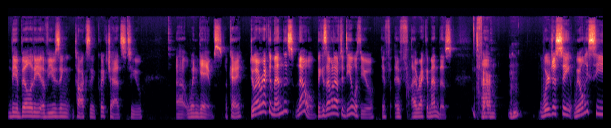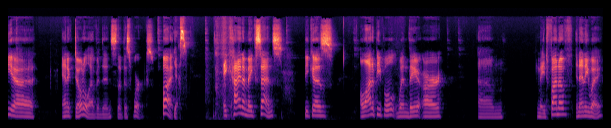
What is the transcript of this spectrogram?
The ability of using toxic quick chats to uh, win games. Okay. Do I recommend this? No, because I'm gonna have to deal with you if if I recommend this. Fair. Um, Mhm. We're just seeing. We only see uh, anecdotal evidence that this works, but yes. it kind of makes sense because a lot of people, when they are um, made fun of in any way,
